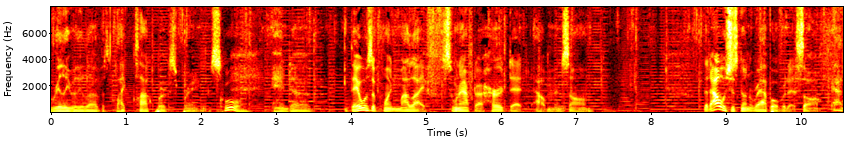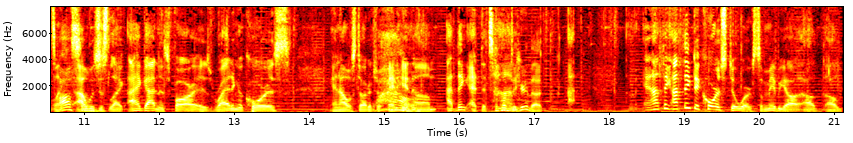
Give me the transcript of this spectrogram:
really really love. It's like Clockwork Springs. cool. And uh, there was a point in my life soon after I heard that album and song that I was just gonna rap over that song. That's Like, I was just like I had gotten as far as writing a chorus, and I was started to and, and um I think at the time, I'd love to hear that. and I think I think the chorus still works. So maybe I'll I'll, I'll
